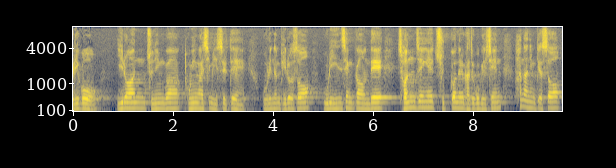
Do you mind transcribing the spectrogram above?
그리고 이러한 주님과 동행하심이 있을 때 우리는 비로소 우리 인생 가운데 전쟁의 주권을 가지고 계신 하나님께서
